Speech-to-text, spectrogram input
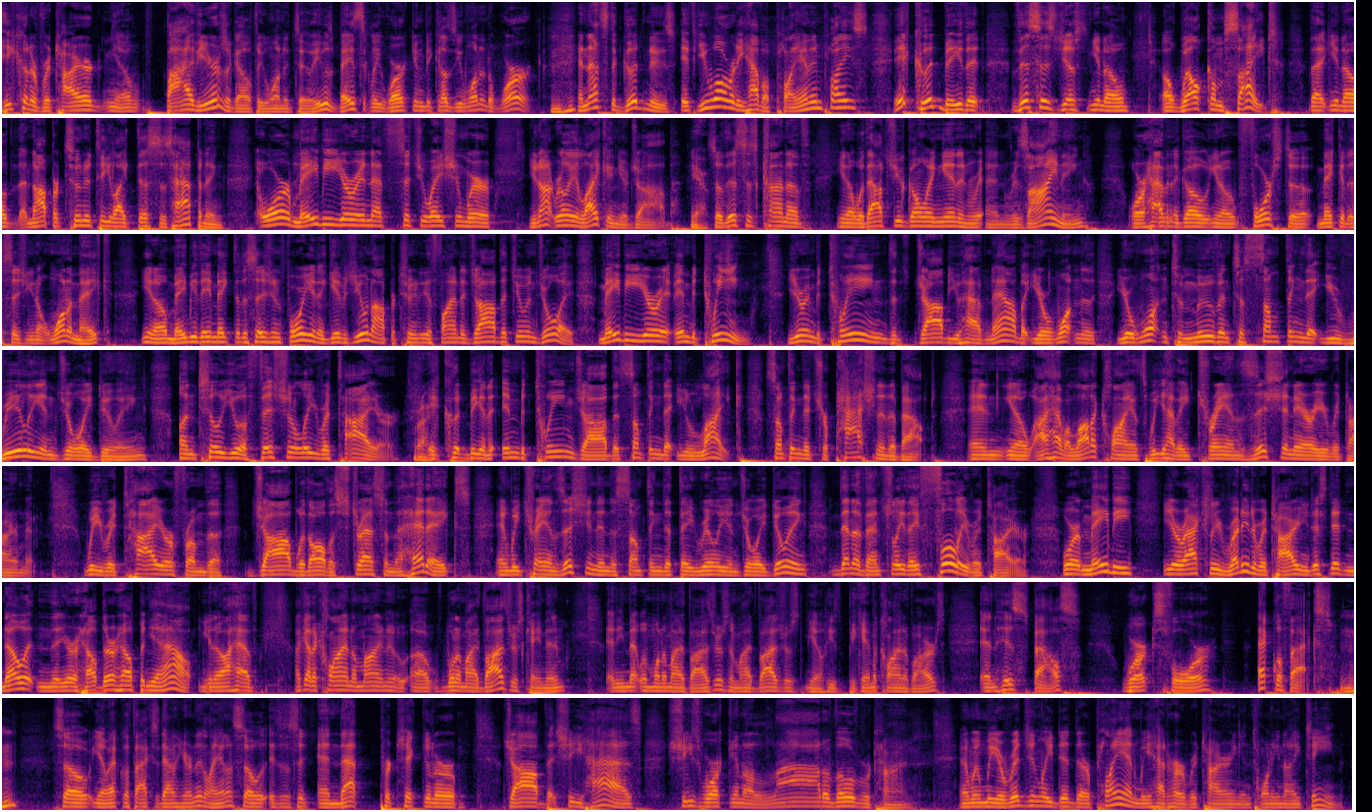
he could have retired, you know, five years ago if he wanted to. He was basically working because he wanted to work. Mm-hmm. And that's the good news. If you already have a plan in place, it could be that this is just, you know, a welcome sight that you know an opportunity like this is happening or maybe you're in that situation where you're not really liking your job yeah so this is kind of you know without you going in and, re- and resigning or having to go, you know, forced to make a decision you don't want to make, you know, maybe they make the decision for you and it gives you an opportunity to find a job that you enjoy. Maybe you're in between. You're in between the job you have now, but you're wanting to you're wanting to move into something that you really enjoy doing until you officially retire. Right. It could be an in between job that's something that you like, something that you're passionate about. And you know, I have a lot of clients. We have a transitionary retirement. We retire from the job with all the stress and the headaches, and we transition into something that they really enjoy doing. Then eventually they fully retire. Or maybe you're actually ready to retire, you just didn't know it, and they're help they're helping you out. You know, I have I got a client of mine who uh, one of my advisors came in and he met with one of my advisors, and my advisors, you know, he became a client of ours, and his spouse works for Equifax. Mm-hmm. So you know, Equifax is down here in Atlanta. So it's a, and that particular job that she has, she's working a lot of overtime. And when we originally did their plan, we had her retiring in 2019.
